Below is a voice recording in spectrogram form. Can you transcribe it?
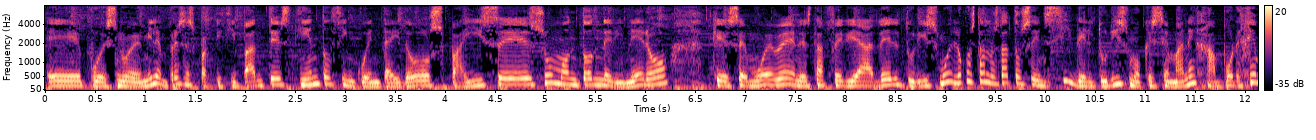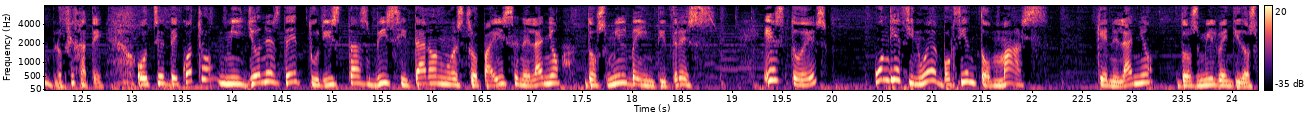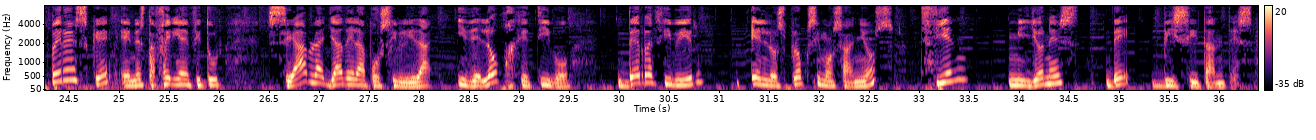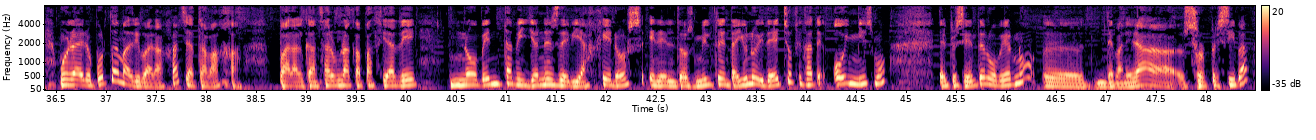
Eh, pues 9.000 empresas participantes, 152 países, un montón de dinero que se mueve en esta feria del turismo. Y luego están los datos en sí del turismo que se manejan. Por ejemplo, fíjate, 84 millones de turistas visitaron nuestro país en el año 2023. Esto es un 19% más que en el año 2022. Pero es que en esta feria en Fitur se habla ya de la posibilidad y del objetivo de recibir en los próximos años 100 millones de visitantes. Bueno, el aeropuerto de Madrid-Barajas ya trabaja para alcanzar una capacidad de 90 millones de viajeros en el 2031 y de hecho, fíjate, hoy mismo el presidente del gobierno, eh, de manera sorpresiva,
